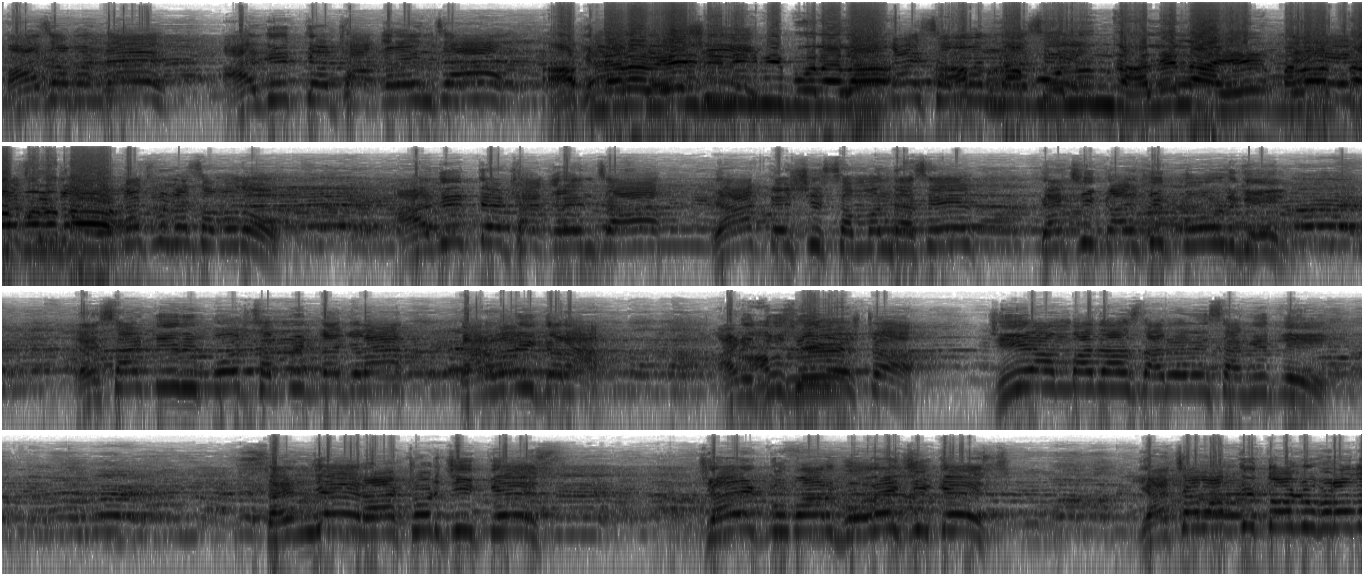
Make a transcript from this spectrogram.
माझं म्हणणं आहे आदित्य ठाकरेंचा आपल्याला वेळ दिली मी बोलायला. आपला बोलून झालेला आहे. मला एकच आपण आता एकच मिनिट समजतो आदित्य ठाकरेंचा या केसशी संबंध असेल त्याची काळजी कोर्ट घेईल? एसआयटी रिपोर्ट सबमिट नाही केला कारवाई करा. आणि दुसरी गोष्ट जी अंबादास दानवेने सांगितली संजय राठोडची केस जयकुमार गोरेची केस याच्या बाबतीत तोंड उघडत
